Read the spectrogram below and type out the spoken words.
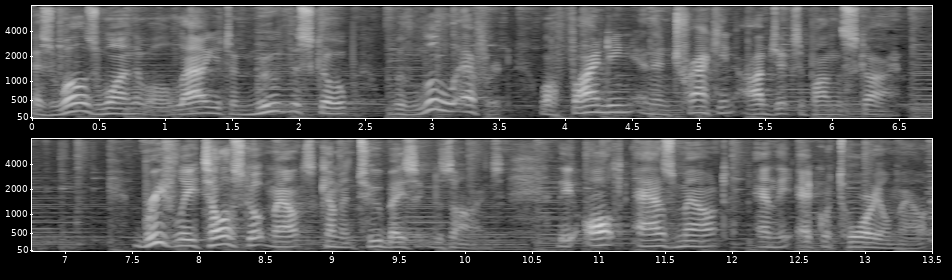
as well as one that will allow you to move the scope with little effort while finding and then tracking objects upon the sky. Briefly, telescope mounts come in two basic designs, the alt-az mount and the equatorial mount.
